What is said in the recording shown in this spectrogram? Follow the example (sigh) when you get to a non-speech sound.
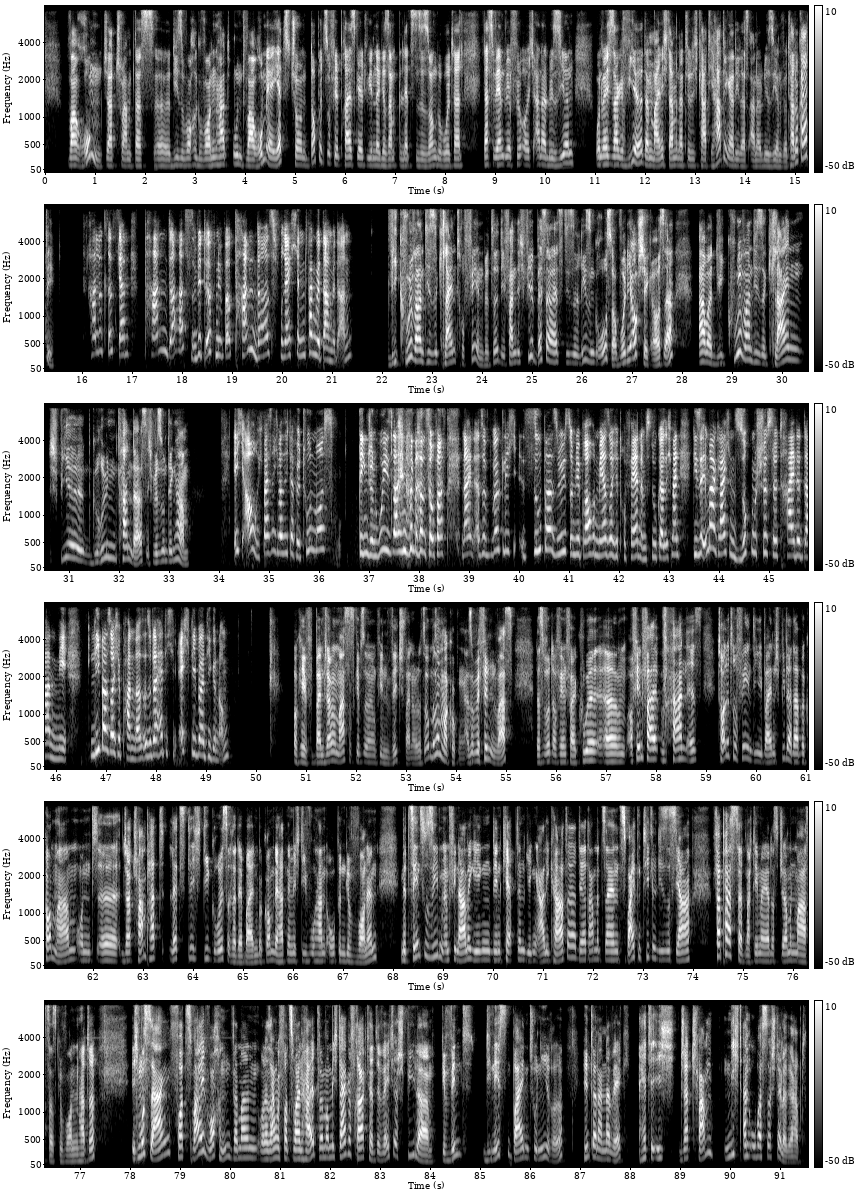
warum Judd Trump das äh, diese Woche gewonnen hat und warum er jetzt schon doppelt so viel Preisgeld wie in der gesamten letzten Saison geholt hat, das werden wir für euch analysieren. Und wenn ich sage wir, dann meine ich damit natürlich Kati Hartinger, die das analysieren wird. Hallo Kati. Hallo Christian, Pandas. Wir dürfen über Pandas sprechen. Fangen wir damit an. Wie cool waren diese kleinen Trophäen, bitte? Die fand ich viel besser als diese riesengroße, obwohl die auch schick aussah. Aber wie cool waren diese kleinen spielgrünen Pandas? Ich will so ein Ding haben. Ich auch. Ich weiß nicht, was ich dafür tun muss. Ding Junhui sein (laughs) oder sowas. Nein, also wirklich super süß und wir brauchen mehr solche Trophäen im Snooker. Also ich meine, diese immer gleichen Suppenschüsselteile da, nee. Lieber solche Pandas. Also da hätte ich echt lieber die genommen. Okay, beim German Masters gibt es irgendwie ein Wildschwein oder so. Müssen wir mal gucken. Also wir finden was. Das wird auf jeden Fall cool. Ähm, auf jeden Fall (laughs) waren es tolle Trophäen, die die beiden Spieler da bekommen haben. Und äh, Judd Trump hat letztlich die größere der beiden bekommen. Der hat nämlich die Wuhan Open gewonnen. Mit 10 zu 7 im Finale gegen den Captain, gegen Ali Carter, der damit seinen zweiten Titel dieses Jahr verpasst hat, nachdem er ja das German Masters gewonnen hatte. Ich muss sagen, vor zwei Wochen, wenn man, oder sagen wir vor zweieinhalb, wenn man mich da gefragt hätte, welcher Spieler gewinnt die nächsten beiden Turniere hintereinander weg, hätte ich Judd Trump nicht an oberster Stelle gehabt.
